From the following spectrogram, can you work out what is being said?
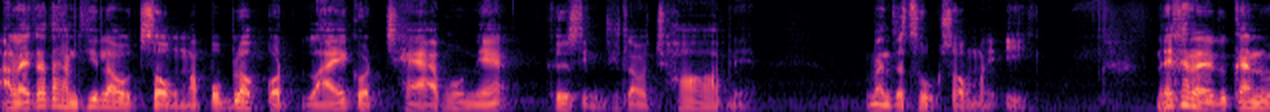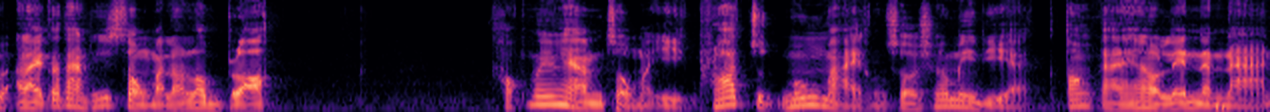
อะไรก็ตามที่เราส่งมาปุ๊บเรากดไลค์กดแชร์พวกนี้คือสิ่งที่เราชอบเนี่ยมันจะถูกส่งมาอีก ในขณะเดียวกันอะไรก็ตามที่ส่งมาแล้วเราบล็อกเขาก็ไม่พยายามส่งมาอีก เพราะจุดมุ่งหมายของโซเชียลมีเดียต้องการให้เราเล่นนาน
